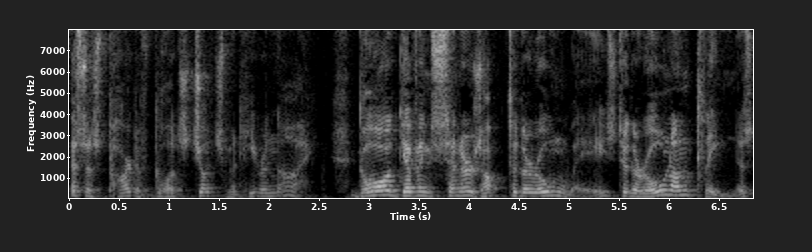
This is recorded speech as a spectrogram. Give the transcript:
this is part of God's judgment here and now. God giving sinners up to their own ways, to their own uncleanness,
